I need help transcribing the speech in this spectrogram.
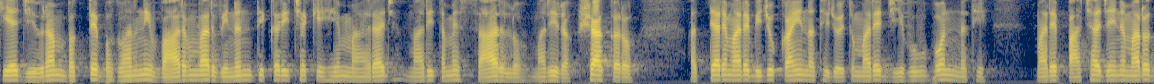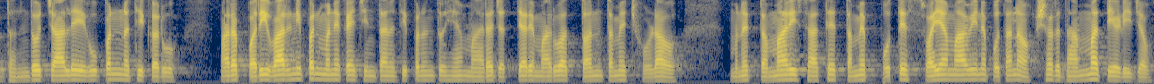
કે જીવરામ ભક્તે ભગવાનની વારંવાર વિનંતી કરી છે કે, હે મહારાજ, મારી તમે સાર લો, મારી રક્ષા કરો. અત્યારે મારે બીજું કંઈ નથી જોઈતું, મારે જીવવું પણ નથી. મારે પાછા જઈને મારો ધંધો ચાલે એવું પણ નથી કરવું. મારા પરિવારની પણ મને કંઈ ચિંતા નથી, પરંતુ હે મહારાજ, અત્યારે મારું આ તન તમે છોડાવો. મને તમારી સાથે તમે પોતે સ્વયં આવીને પોતાના અક્ષરધામમાં તેડી જાઓ.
